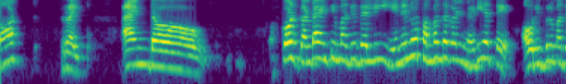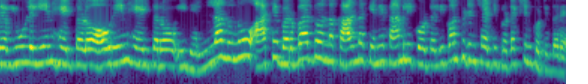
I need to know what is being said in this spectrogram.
not right and of course ಗಂಡ ಹೆಂಡತಿ ಮಧ್ಯದಲ್ಲಿ ಏನೇನೋ ಸಂಬಂಧಗಳು ನಡೆಯುತ್ತೆ. ಅವ್ರಿಬ್ರ ಮಧ್ಯೆ ಇವಳು ಏನ್ ಹೇಳ್ತಾಳೋ ಅವ್ರೇನು ಹೇಳ್ತಾರೋ ಇದೆಲ್ಲಾನು ಆಚೆ ಬರಬಾರ್ದು ಅನ್ನೋ ಕಾರಣಕ್ಕೇನೆ ಫ್ಯಾಮಿಲಿ ಕೋರ್ಟ್ ಅಲ್ಲಿ ಕಾನ್ಫಿಡೆನ್ಶಿಯಾಲಿಟಿ ಪ್ರೊಟೆಕ್ಷನ್ ಕೊಟ್ಟಿದ್ದಾರೆ.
